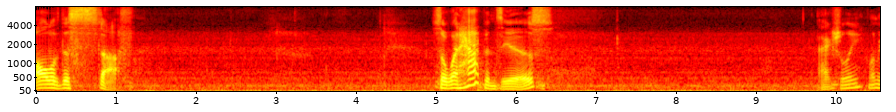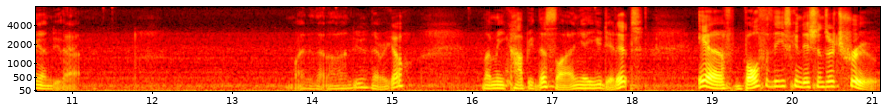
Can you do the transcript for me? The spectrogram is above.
all of this stuff. So what happens is... Actually, let me undo that. Why did that not undo? There we go. Let me copy this line. Yeah, you did it. If both of these conditions are true,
